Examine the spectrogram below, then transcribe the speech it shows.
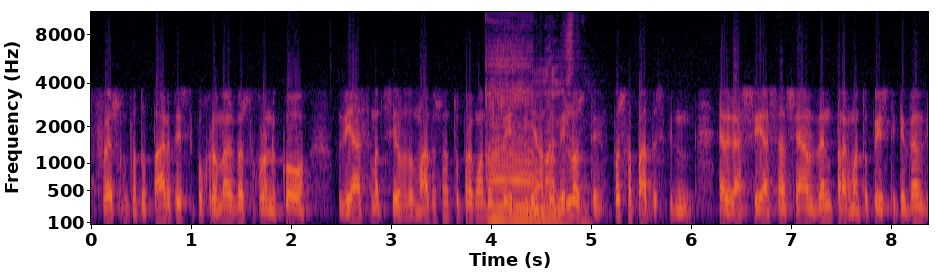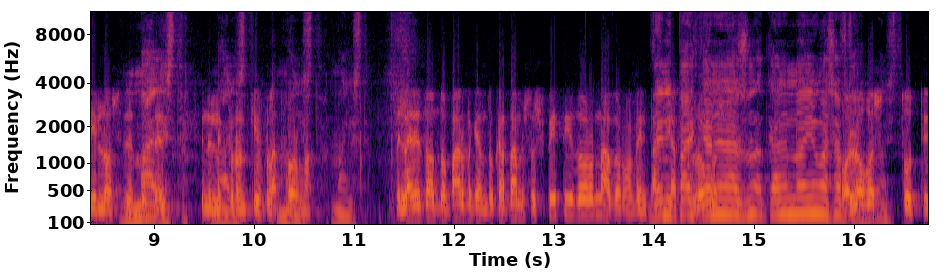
εφόσον θα το πάρετε, είστε υποχρεωμένος μέσα στο χρονικό διάστημα της εβδομάδας να το πραγματοποιήσετε Α, για να το μάλιστα. δηλώσετε. Πώς θα πάτε στην εργασία σας, εάν δεν πραγματοποιήσετε και δεν δηλώσετε τότε Μάλιστα. στην ηλεκτρονική μάλιστα, πλατφόρμα; Μάλιστα, μάλιστα. Δηλαδή το να το πάρουμε και να το κρατάμε στο σπίτι, δωρονάδωρο. Δεν υπάρχει, Δεν κάποιος υπάρχει λόγος. κανένας, κανένα νόημα σε αυτό. Ο λόγος Μάλιστα. του ότι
